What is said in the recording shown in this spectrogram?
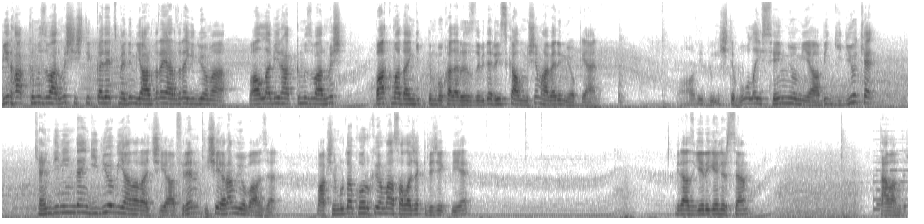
Bir hakkımız varmış. Hiç dikkat etmedim. Yardıra yardıra gidiyorum ha. Vallahi bir hakkımız varmış. Bakmadan gittim bu kadar hızlı bir de risk almışım haberim yok yani. Abi bu işte bu olayı sevmiyorum ya. Bir gidiyor ki kendiliğinden gidiyor bir yan araç ya. Fren işe yaramıyor bazen. Bak şimdi burada korkuyorum ha salacak gidecek diye. Biraz geri gelirsem Tamamdır.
